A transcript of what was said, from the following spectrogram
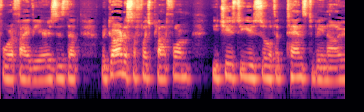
four or five years is that regardless of which platform you choose to use, so if it tends to be now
